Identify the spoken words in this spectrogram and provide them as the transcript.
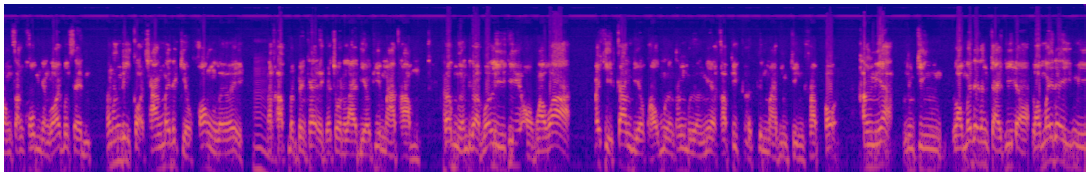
ของสังคมอย่างร้อยเปอร์เซ็นต์ทั้งทั้งๆที่เกาะช้างไม่ได้เกี่ยวข้องเลยอืมนะครับ มันเป็นแค่เอกชนรายเดียวที่มาทำก็เหมือนกับวลีที่ออกมาว่า ไม่ขีดก้านเดียวเผาเมืองทั้งเมืองเนี่ยครับที่เกิดขึ้นมาจริง ๆ ครับ เพราะครั้งเนี้ยจริงๆ เราไม่ได้ตั้งใจที่จะเราไม่ได้มี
